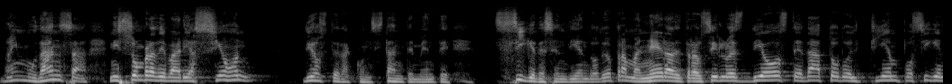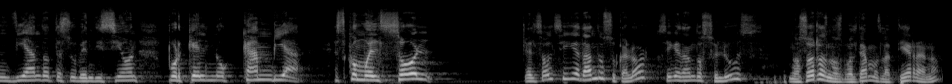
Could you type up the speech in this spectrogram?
no hay mudanza ni sombra de variación. Dios te da constantemente sigue descendiendo. De otra manera de traducirlo es Dios te da todo el tiempo, sigue enviándote su bendición porque Él no cambia. Es como el sol. El sol sigue dando su calor, sigue dando su luz. Nosotros nos volteamos la tierra, ¿no?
